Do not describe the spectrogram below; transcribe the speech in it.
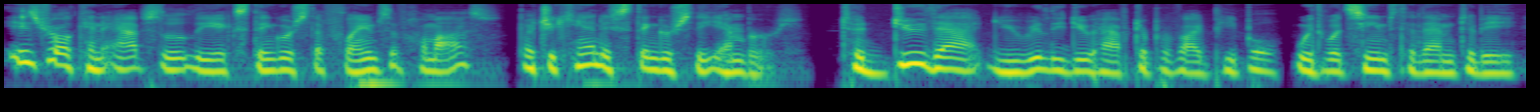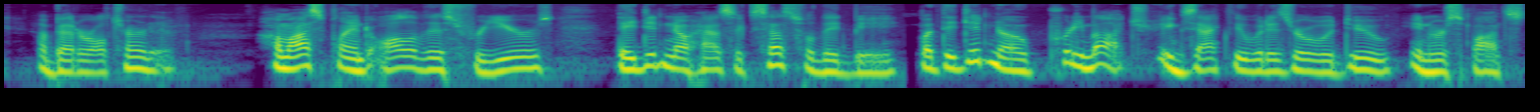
Israel can absolutely extinguish the flames of Hamas, but you can't extinguish the embers. To do that, you really do have to provide people with what seems to them to be a better alternative. Hamas planned all of this for years. They didn't know how successful they'd be, but they did know pretty much exactly what Israel would do in response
